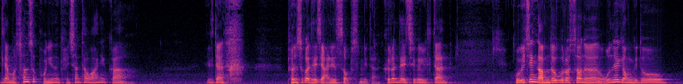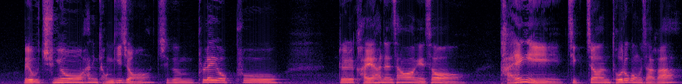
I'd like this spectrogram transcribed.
일단 뭐 선수 본인은 괜찮다고 하니까 일단 변수가 되지 않을 수 없습니다. 그런데 지금 일단 고이진 감독으로서는 오늘 경기도 매우 중요한 경기죠. 지금 플레이오프를 가야 하는 상황에서 다행히 직전 도로공사가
